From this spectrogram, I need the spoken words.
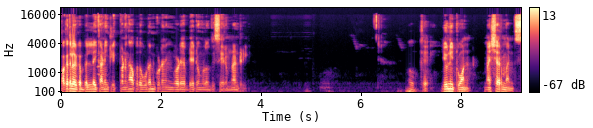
பக்கத்தில் இருக்க பெல் ஐக்கானையும் கிளிக் பண்ணுங்கள் அப்போ தான் உடனுக்குடன் எங்களுடைய அப்டேட் உங்களுக்கு வந்து சேரும். நன்றி. ஓகே யூனிட் ஒன் மெஷர்மெண்ட்ஸ்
